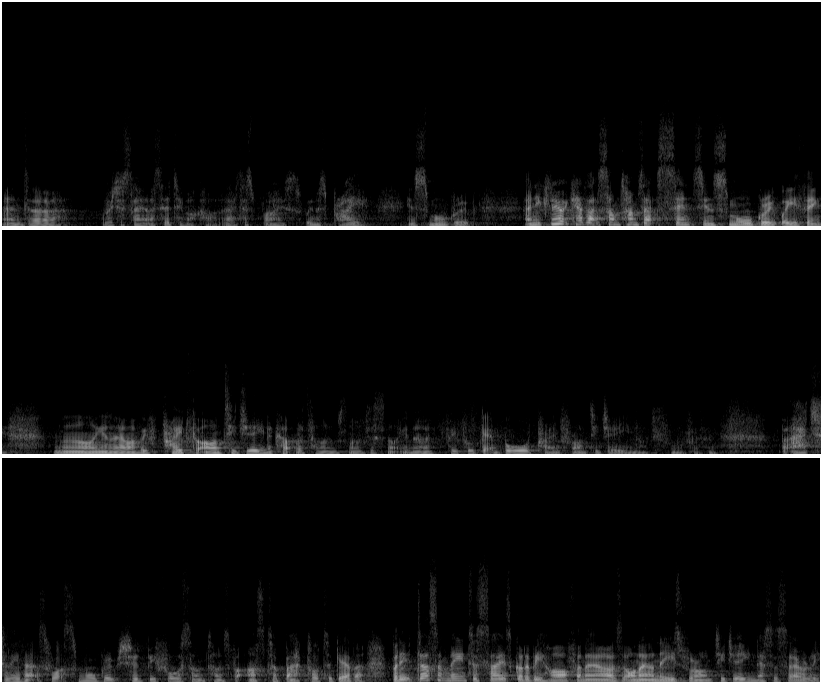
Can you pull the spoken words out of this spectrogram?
And uh, we were just saying, I said to him, oh, let's just, we must pray in small group. And you can have that sometimes that sense in small group where you think, Oh, you know, we've prayed for Auntie Jean a couple of times. I'm just not, you know, people getting bored praying for Auntie Jean. But actually, that's what small groups should be for sometimes, for us to battle together. But it doesn't mean to say it's got to be half an hour on our knees for Auntie Jean necessarily.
